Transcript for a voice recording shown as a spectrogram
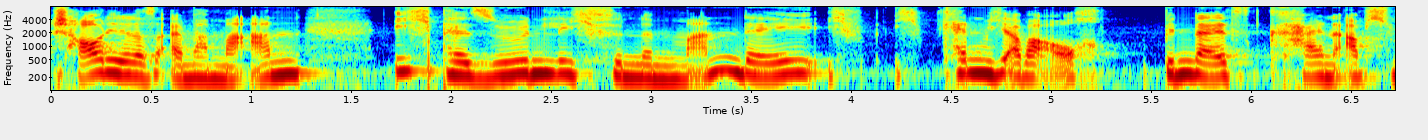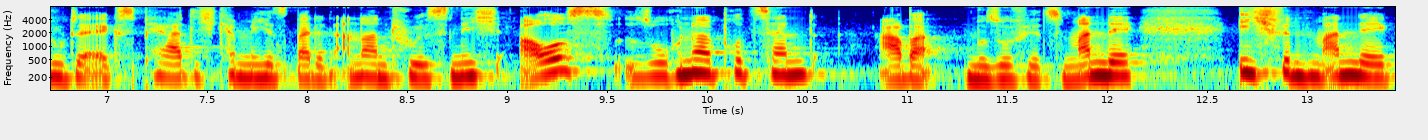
Schau dir das einfach mal an. Ich persönlich finde Monday, ich, ich kenne mich aber auch, bin da jetzt kein absoluter Experte. Ich kenne mich jetzt bei den anderen Tools nicht aus, so 100 Prozent. Aber nur so viel zu Monday. Ich finde Monday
